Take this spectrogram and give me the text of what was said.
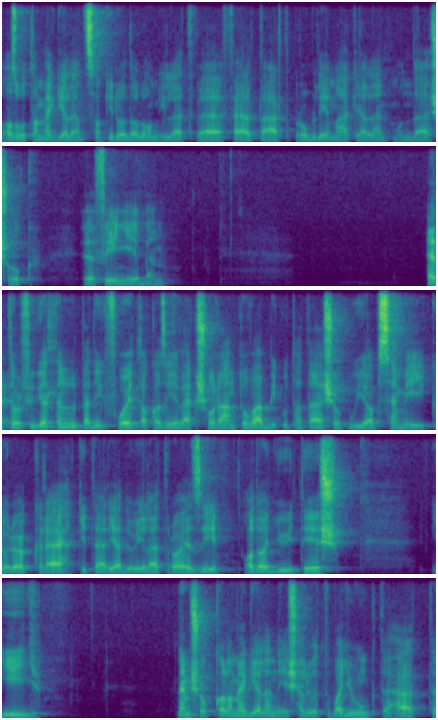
azóta megjelent szakirodalom, illetve feltárt problémák, ellentmondások fényében. Ettől függetlenül pedig folytak az évek során további kutatások, újabb személyi körökre kiterjedő életrajzi adatgyűjtés, így nem sokkal a megjelenés előtt vagyunk, tehát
